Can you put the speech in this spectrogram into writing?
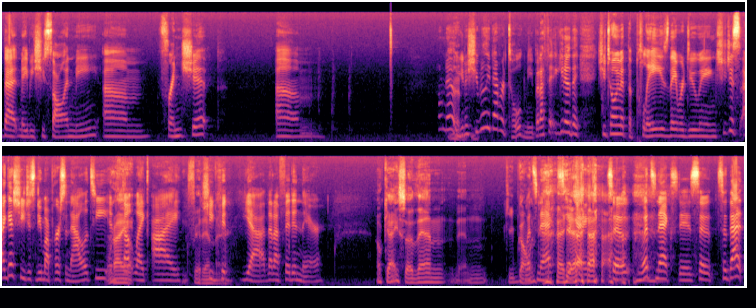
that maybe she saw in me, um, friendship. Um, oh no, you know, she really never told me, but I think you know that she told me about the plays they were doing. She just, I guess, she just knew my personality and right. felt like I fit she there. could, yeah, that I fit in there. Okay, so then, then keep going. What's next? yeah. Okay, so what's next is so so that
